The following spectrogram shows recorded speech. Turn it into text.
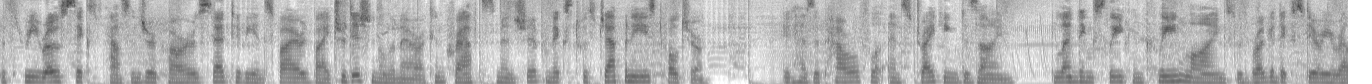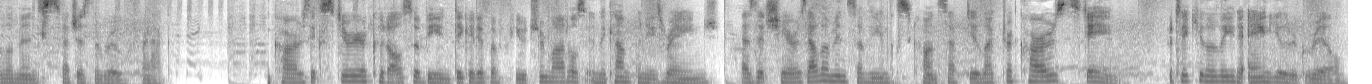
The three-row six-passenger car is said to be inspired by traditional American craftsmanship mixed with Japanese culture. It has a powerful and striking design, blending sleek and clean lines with rugged exterior elements such as the roof rack. The car's exterior could also be indicative of future models in the company's range, as it shares elements of the IMx concept electric car's staying, particularly the angular grille.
